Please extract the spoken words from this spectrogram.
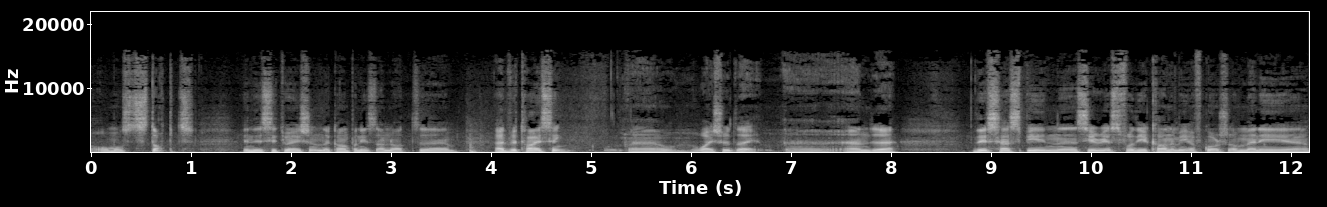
almost stopped in this situation. The companies are not advertising. why should they? and this has been uh, serious for the economy, of course, of many uh,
